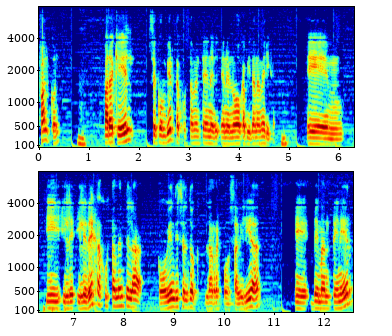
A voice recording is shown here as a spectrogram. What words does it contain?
Falcon mm. para que él se convierta justamente en el, nuevo Capitán América. Mm. Em, y, le, deja justamente la, como bien dice el Doc, la responsabilidad eh, de mantener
